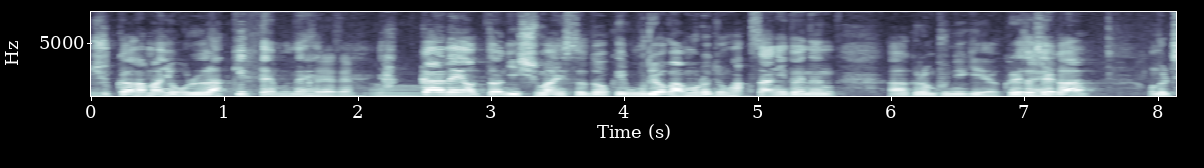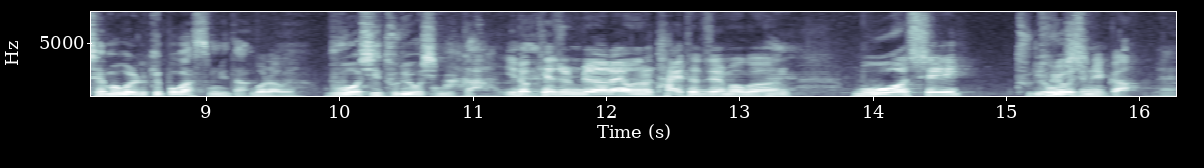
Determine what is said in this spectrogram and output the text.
주가가 많이 올랐기 때문에 그래서요? 어. 약간의 어떤 이슈만 있어도 그 우려감으로 좀 확산이 되는 아, 그런 분위기예요. 그래서 네. 제가 오늘 제목을 이렇게 뽑았습니다. 뭐라고요? 무엇이 두려우십니까? 이렇게 준비하래 오늘 타이틀 제목은 무엇이 두려우십니까? 네.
